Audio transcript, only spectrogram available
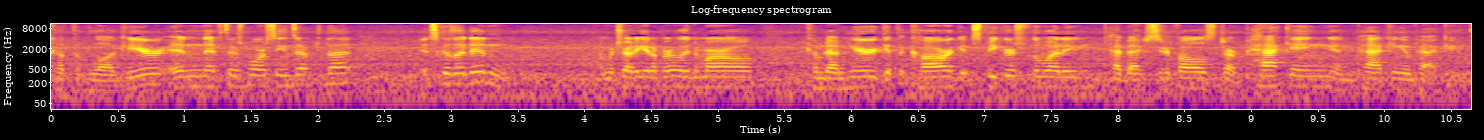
cut the vlog here, and if there's more scenes after that, it's because I didn't. I'm gonna try to get up early tomorrow, come down here, get the car, get speakers for the wedding, head back to Cedar Falls, start packing and packing and packing.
